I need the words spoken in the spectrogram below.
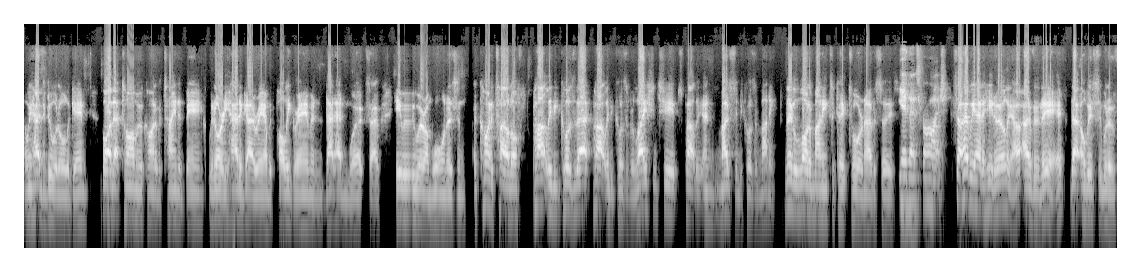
And we had to do it all again by that time, we were kind of a tainted band. We'd already had to go around with Polygram, and that hadn't worked. So here we were on Warner's, and it kind of tailed off partly because of that, partly because of relationships, partly and mostly because of money. Need a lot of money to keep touring overseas. Yeah, that's right. So had we had a hit earlier over there, that obviously would have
